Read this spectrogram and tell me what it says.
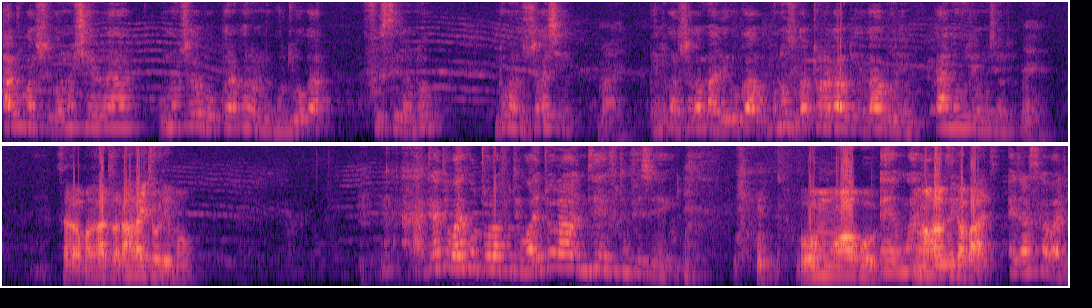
Ati ukasvika unocherera unotsvaka pekuparapara mugodhi wakafusira ndo ndokana zotsvaka chii mari ndokanatsvaka mari uka- munozokatora kakuti ndikakurema kaane uremu chacho. Eh. saka makatora kanga ichioremawo tikati waingotora futi waitora ndiye futi mfesi yake oo mumwe wako Eh, mumwe imakamzingabati tarisingabati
